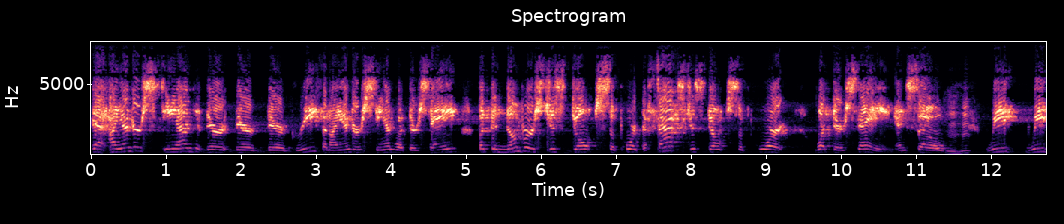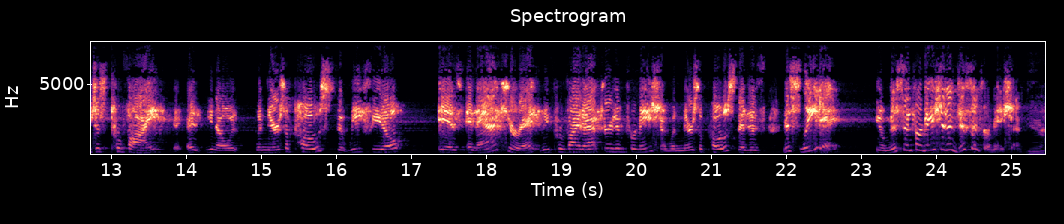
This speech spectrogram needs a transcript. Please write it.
that I understand their their their grief and I understand what they're saying, but the numbers just don't support the facts. Just don't support what they're saying, and so mm-hmm. we we just provide. Uh, you know, when there's a post that we feel is inaccurate, we provide accurate information. When there's a post that is misleading, you know, misinformation and disinformation, yeah.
